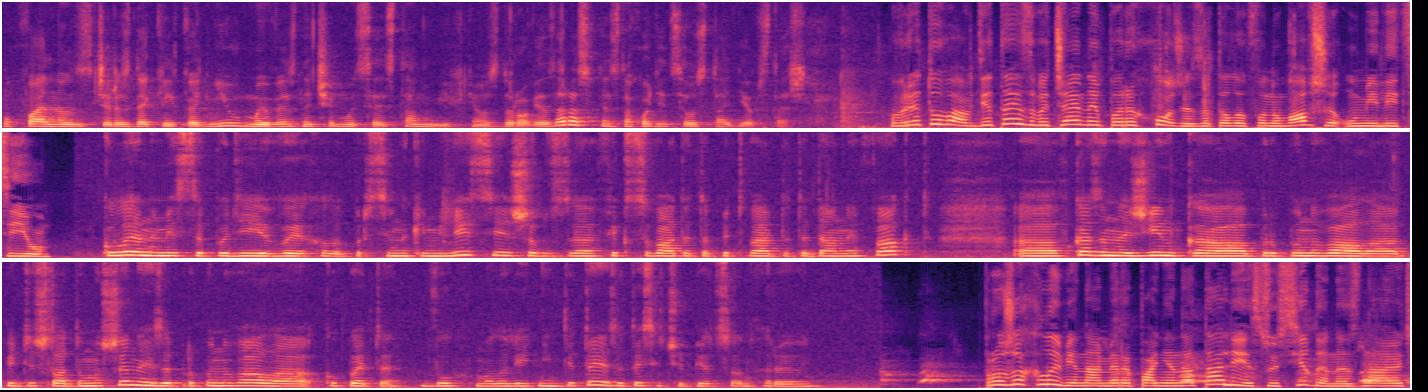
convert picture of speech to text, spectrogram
буквально через декілька днів ми визначимося із станом їхнього здоров'я. Зараз вони знаходяться у стадії обстеження. Врятував дітей звичайний перехожий, зателефонувавши у міліцію. Коли на місце події виїхали працівники міліції, щоб зафіксувати та підтвердити даний факт, е, вказана жінка пропонувала, підійшла до машини і запропонувала купити двох малолітніх дітей за 1500 гривень. Про жахливі наміри пані Наталії сусіди не знають.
